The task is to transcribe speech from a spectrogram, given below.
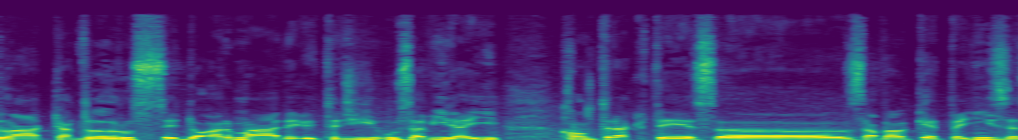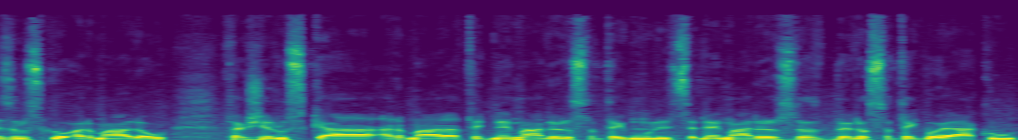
lákat Rusy do armády, kteří uzavírají kontrakty s, eh, za velké peníze s ruskou armádou. Takže ruská armáda teď nemá nedostatek munice, nemá nedostatek vojáků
